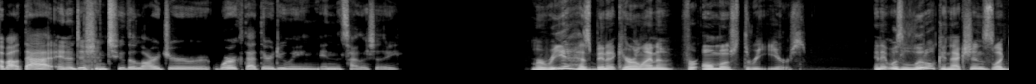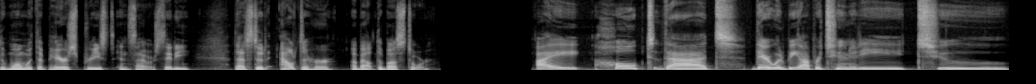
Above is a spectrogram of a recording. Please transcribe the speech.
about that in addition to the larger work that they're doing in the Siler City. Maria has been at Carolina for almost three years. And it was little connections like the one with the parish priest in Siler City that stood out to her about the bus tour. I hoped that there would be opportunity to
